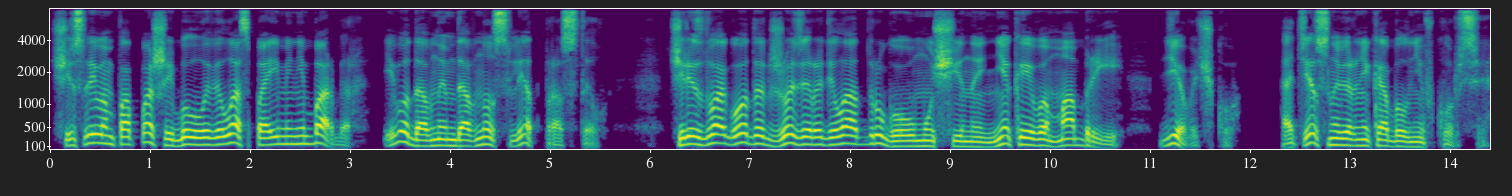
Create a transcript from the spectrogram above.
Счастливым папашей был ловелас по имени Барбер. Его давным-давно след простыл. Через два года Джози родила от другого мужчины, некоего Мабри, девочку. Отец наверняка был не в курсе.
